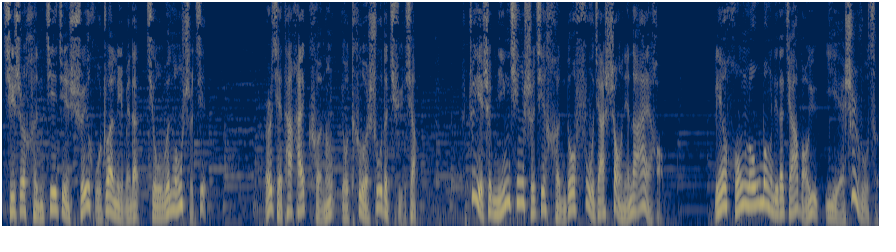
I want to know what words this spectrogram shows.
其实很接近《水浒传》里面的九纹龙史进，而且他还可能有特殊的取向，这也是明清时期很多富家少年的爱好，连《红楼梦》里的贾宝玉也是如此。《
